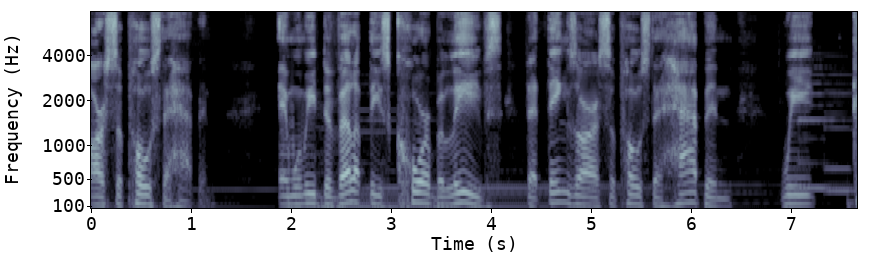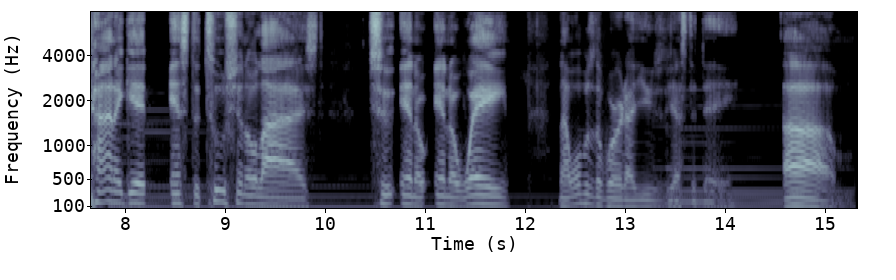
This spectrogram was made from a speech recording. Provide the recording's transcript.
are supposed to happen. And when we develop these core beliefs that things are supposed to happen, we kind of get institutionalized to in a in a way. Now, what was the word I used yesterday? Um,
